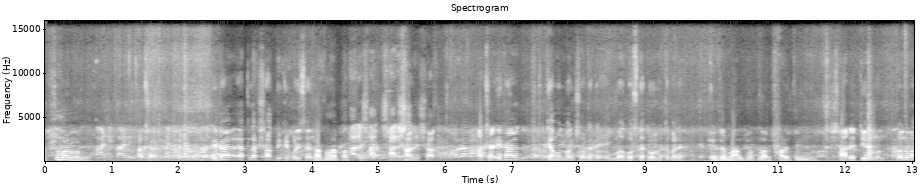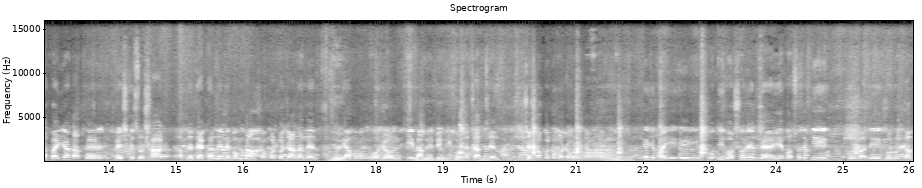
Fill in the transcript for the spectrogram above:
একশো বার ভালো। আচ্ছা এটা এক লাখ সাত বিক্রি করেছেন। সাত হাজার পাঁচশো। সাড়ে সাত। আচ্ছা এটা কেমন মাংস হবে? গোস কেমন হতে পারে? এটার মাংস আপনার সাড়ে তিন মন। সাড়ে তিন মন। ধন্যবাদ ভাইজান আপনার বেশ কিছু সার আপনি দেখালেন এবং দাম সম্পর্কে জানালেন। কেমন ওজন কি দামে বিক্রি করতে চাচ্ছেন সে সম্পর্কে মোটামুটি জানলেন। এই যে ভাই এই প্রতি বছরের ন্যায় এবছরে কি কোরবানি গরুর দাম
